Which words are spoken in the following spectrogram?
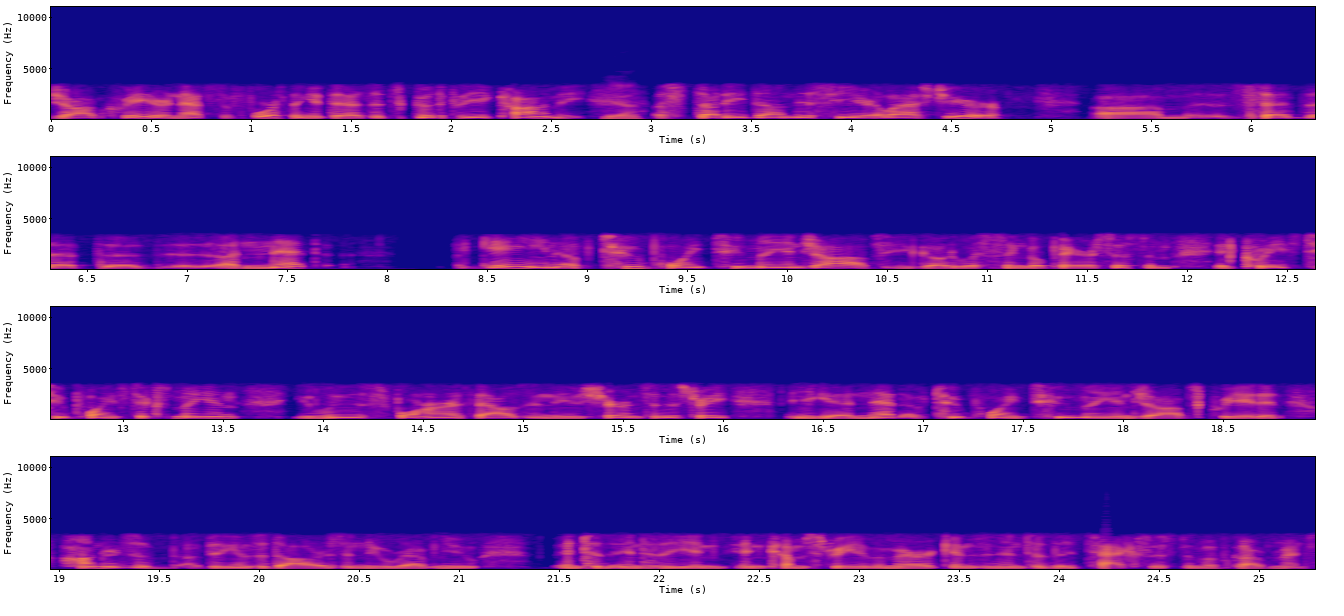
job creator. And that's the fourth thing it does. It's good for the economy. Yeah. A study done this year, last year, um, said that uh, a net a gain of 2.2 million jobs if you go to a single payer system. It creates 2.6 million. You lose 400,000 in the insurance industry, and you get a net of 2.2 million jobs created, hundreds of billions of dollars in new revenue into the into the in, income stream of Americans and into the tax system of governments.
